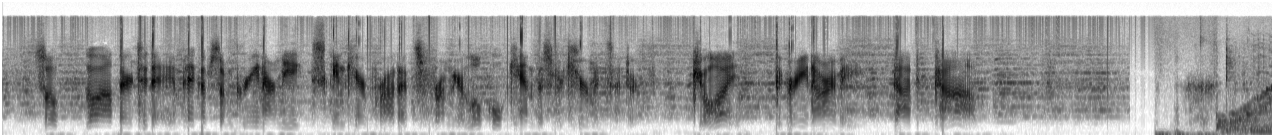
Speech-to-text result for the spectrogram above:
So go out there today and pick up some Green Army skincare products from your local cannabis procurement center. Join thegreenarmy.com.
